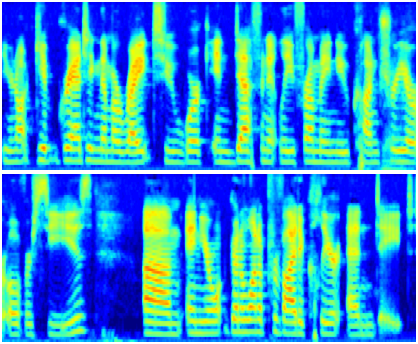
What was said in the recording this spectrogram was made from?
you're not give, granting them a right to work indefinitely from a new country or overseas, um, and you're going to want to provide a clear end date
